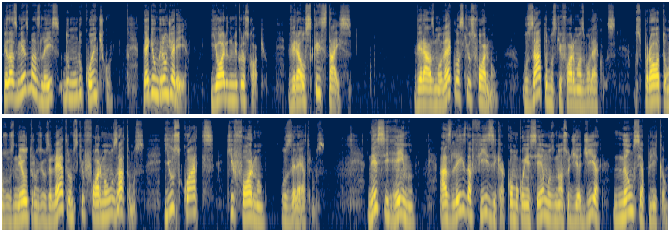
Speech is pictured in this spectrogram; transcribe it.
pelas mesmas leis do mundo quântico. Pegue um grão de areia e olhe no microscópio. Verá os cristais, verá as moléculas que os formam, os átomos que formam as moléculas, os prótons, os nêutrons e os elétrons que formam os átomos, e os quarks que formam os elétrons. Nesse reino, as leis da física, como conhecemos no nosso dia a dia, não se aplicam.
